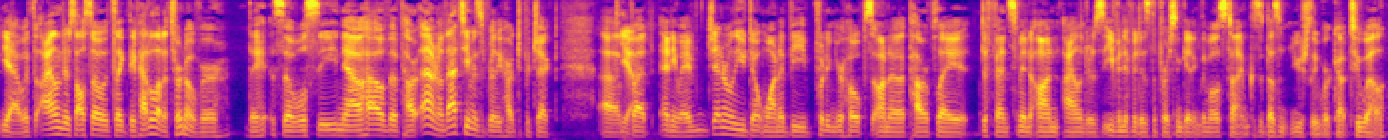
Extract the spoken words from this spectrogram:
Yeah, with the Islanders also, it's like they've had a lot of turnover. They so we'll see now how the power. I don't know. That team is really hard to project. Uh, Yeah. But anyway, generally you don't want to be putting your hopes on a power play defenseman on Islanders, even if it is the person getting the most time, because it doesn't usually work out too well.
